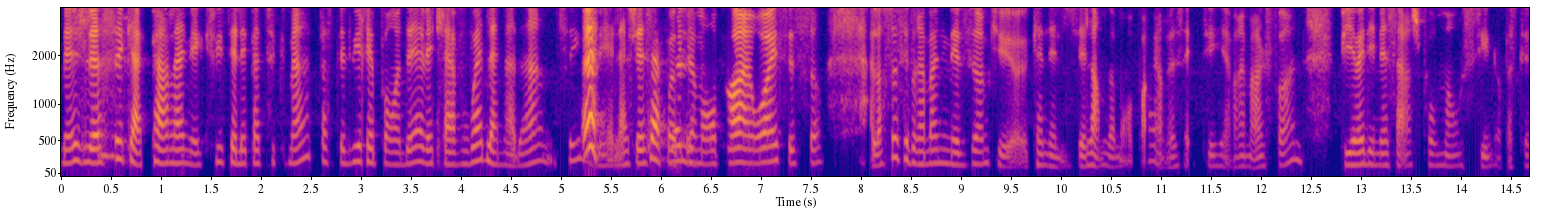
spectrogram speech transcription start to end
mais je le sais qu'elle parlait avec lui télépathiquement parce que lui répondait avec la voix de la madame, tu sais, Ah! mais la gestuelle de mon père ouais, c'est ça. Alors ça, c'est vraiment une médium qui a canalisé l'âme de mon père, là, ça a été vraiment le fun. Puis il y avait des messages pour moi aussi, là, parce que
